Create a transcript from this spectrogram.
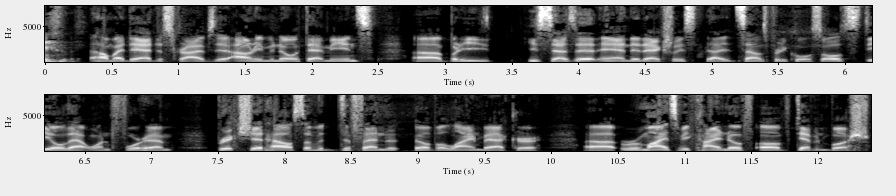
how my dad describes it. I don't even know what that means, uh, but he he says it, and it actually it sounds pretty cool. So I'll steal that one for him. Brick shit house of a defender of a linebacker uh, reminds me kind of of Devin Bush,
